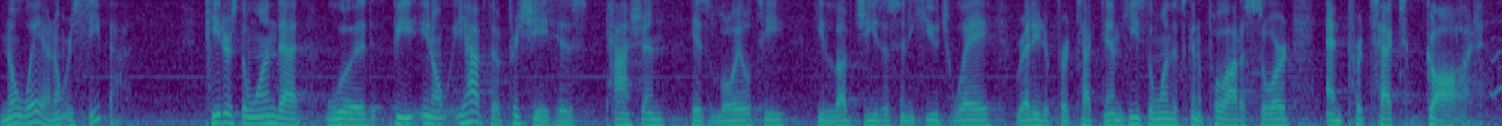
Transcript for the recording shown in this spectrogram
No way, I don't receive that. Peter's the one that would be, you know, you have to appreciate his passion, his loyalty. He loved Jesus in a huge way, ready to protect him. He's the one that's going to pull out a sword and protect God.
